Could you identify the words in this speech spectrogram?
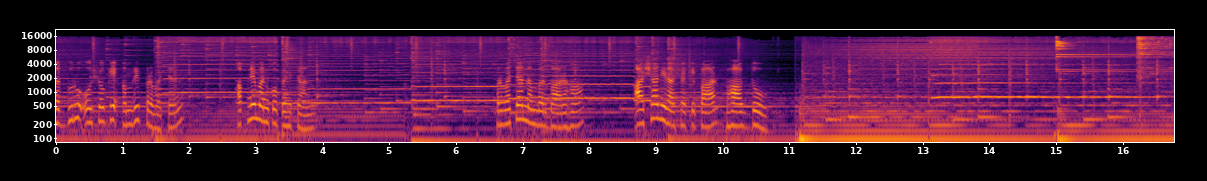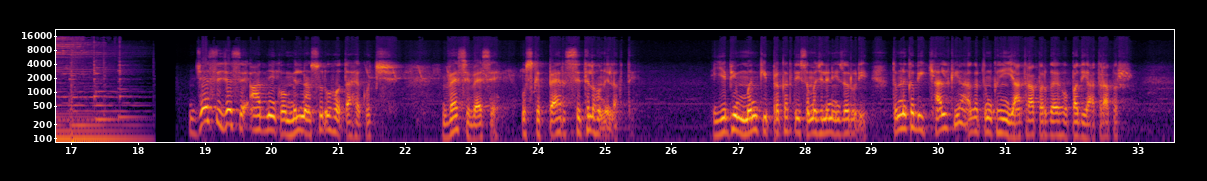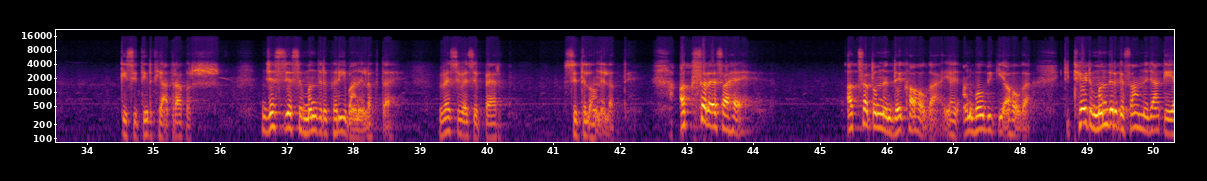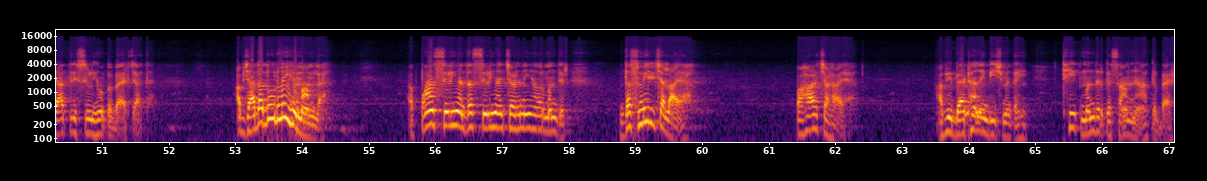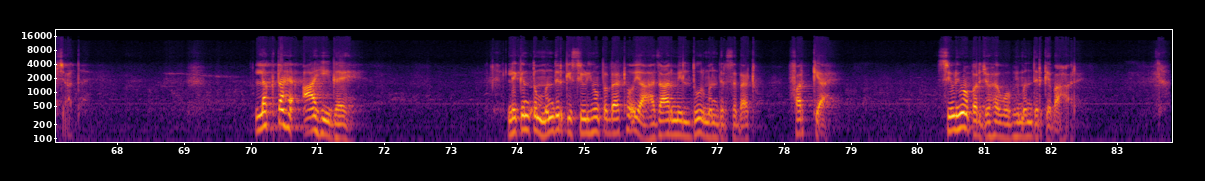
सदगुरु ओशो के अमृत प्रवचन अपने मन को पहचानो। प्रवचन नंबर बारह, आशा निराशा के पार भाग दो। जैसे जैसे आदमी को मिलना शुरू होता है कुछ वैसे वैसे उसके पैर शिथिल होने लगते। ये भी मन की प्रकृति समझ लेनी ज़रूरी। तुमने कभी ख्याल किया अगर तुम कहीं यात्रा पर गए हो, पद यात्रा पर? किसी तीर्थ यात्रा पर? जैसे जैसे मंदिर करीब आने लगता है वैसे वैसे पैर शिथिल होने लगते अक्सर ऐसा है। अक्सर तुमने देखा होगा या अनुभव भी किया होगा कि ठेठ मंदिर के सामने जाके यात्री सीढ़ियों पर बैठ जाता है। अब ज़्यादा दूर नहीं है मामला। अब पाँच सीढ़ियाँ, दस सीढ़ियाँ चढ़नी है और मंदिर। दस मील चलाया, पहाड़ चढ़ाया। अभी बैठा नहीं बीच में कहीं। ठीक मंदिर के सामने आके बैठ जाता है। लगता है आ ही गए। लेकिन तुम मंदिर की सीढ़ियों पर बैठो या हज़ार मील दूर मंदिर से बैठो? फ़र्क क्या है? सीढ़ियों पर जो है वो भी मंदिर के बाहर है।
